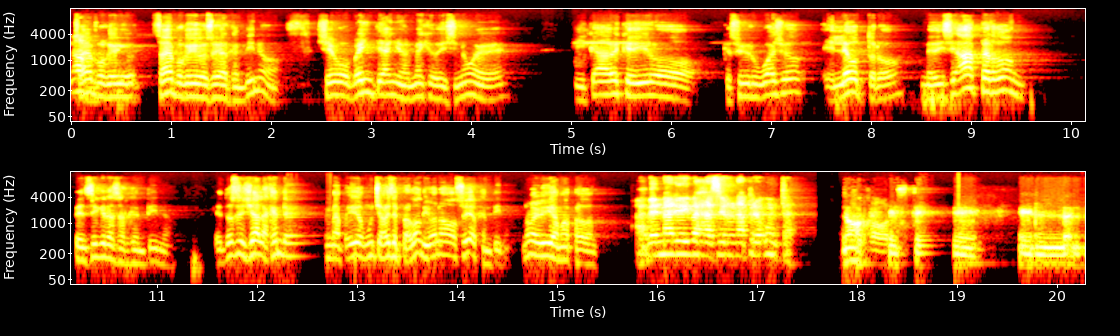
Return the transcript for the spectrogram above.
no, ¿Sabe por, qué digo, ¿Sabe por qué digo que soy argentino? Llevo 20 años en México 19 y cada vez que digo que soy uruguayo, el otro me dice, ah, perdón, pensé que eras argentino. Entonces ya la gente me ha pedido muchas veces perdón. Digo, no, soy argentino. No me digas más perdón. A ver, Mario, ibas a hacer una pregunta. No, este, el,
